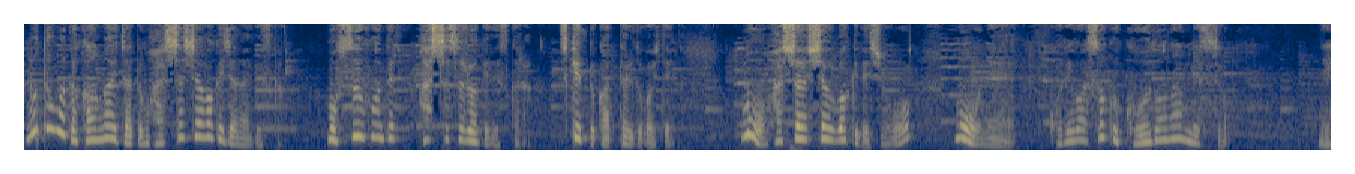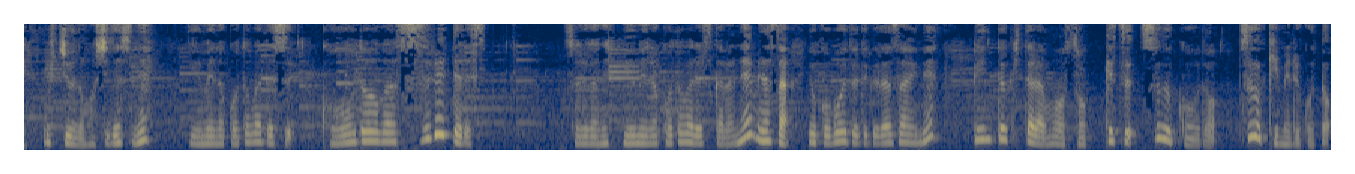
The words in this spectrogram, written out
う、もたもた考えちゃっても発車しちゃうわけじゃないですか。もう数分で発車するわけですから。チケット買ったりとかして。もう発車しちゃうわけでしょ？もうね、これは即行動なんですよ。ね、宇宙の星ですね。有名な言葉です。行動が全てです。それがね、有名な言葉ですからね、皆さんよく覚えておいてくださいね。ピンと来たらもう即決、すぐ行動、すぐ決めること。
